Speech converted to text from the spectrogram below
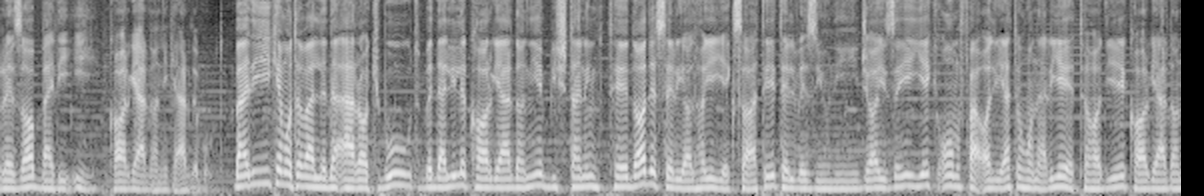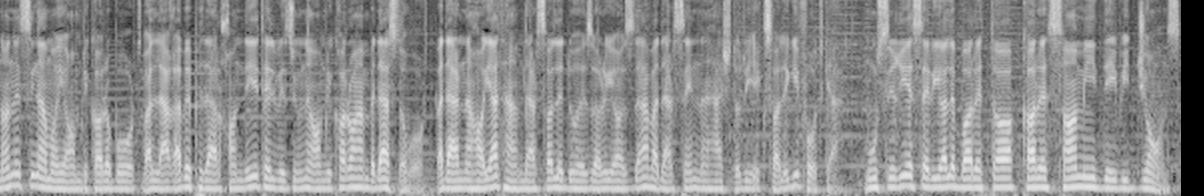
رضا بدیعی کارگردانی کرده بود. بدیعی که متولد عراق بود به دلیل کارگردانی بیشترین تعداد سریال های یک ساعته تلویزیونی جایزه یک عمر فعالیت هنری اتحادیه کارگردانان سینمای آمریکا رو برد و لقب پدرخوانده تلویزیون آمریکا رو هم به دست آورد و در نهایت هم در سال 2011 و در سن 81 سالگی فوت کرد. موسیقی سریال سریال بارتا کار سامی دیوید جونز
